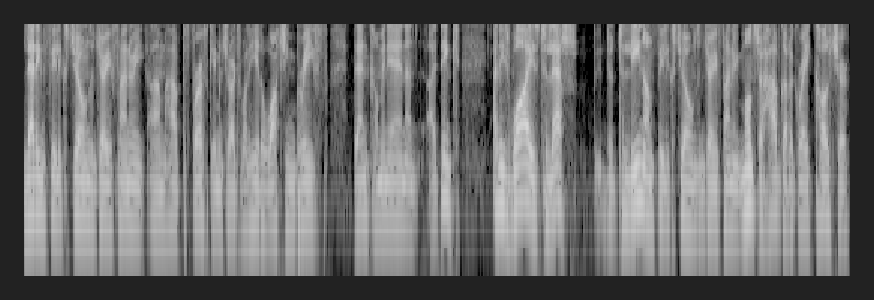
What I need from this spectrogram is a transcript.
Letting Felix Jones and Jerry Flannery um, have the first game in charge while he had a watching brief, then coming in, and I think, and he's wise to let to, to lean on Felix Jones and Jerry Flannery. Munster have got a great culture,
